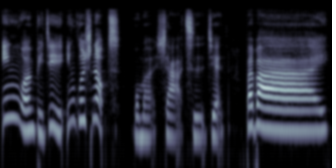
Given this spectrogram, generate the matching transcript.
英文笔记 English Notes。我们下次见，拜拜。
